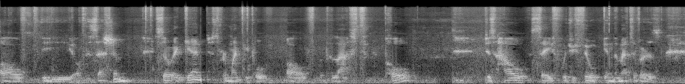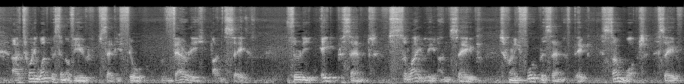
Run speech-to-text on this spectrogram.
of the of the session. So again, just to remind people of the last poll, just how safe would you feel in the metaverse? Uh, 21% of you said you feel very unsafe. 38% slightly unsafe. 24% think somewhat safe.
